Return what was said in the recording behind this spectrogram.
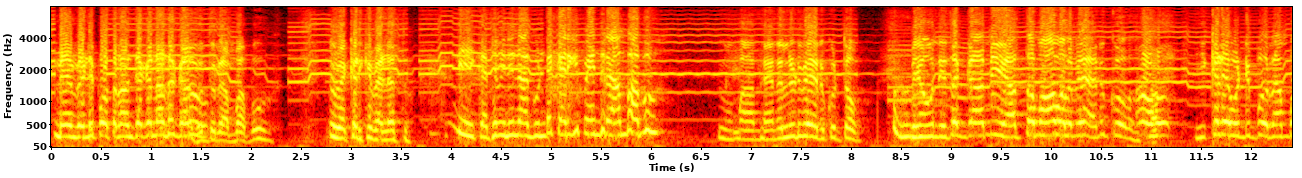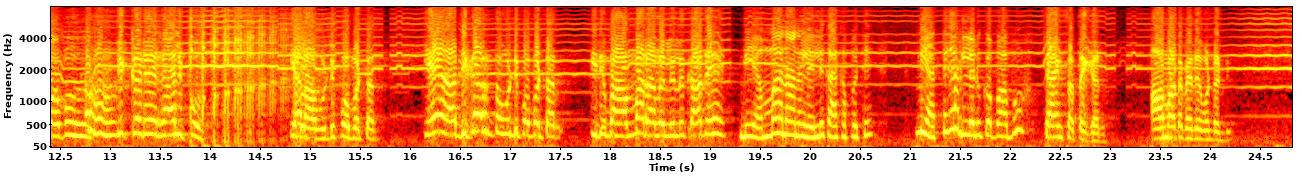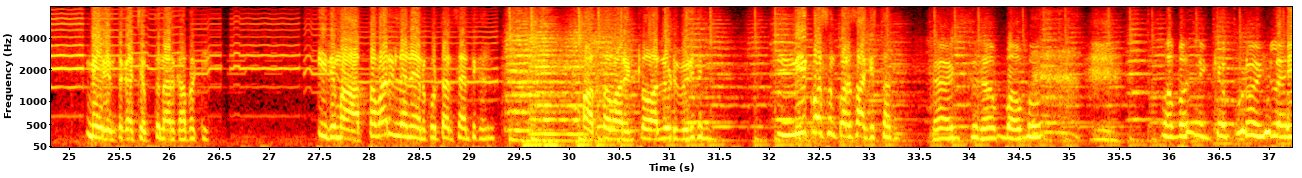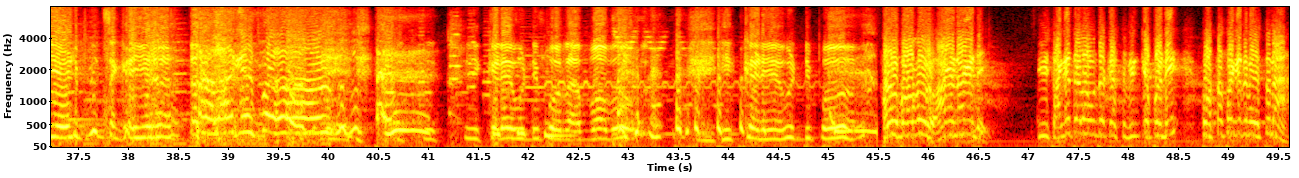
మేము వెళ్ళిపోతున్నాం జగన్నాథం గారు. బాబు నువ్వు ఎక్కడికి వెళ్ళొద్దు నీ కథ విని నా గుండె కరిగిపోయింది రాంబాబు నువ్వు మా మేనల్లుడివే అనుకుంటాం మేము నిజంగా నీ అత్త మావలవే అనుకో. ఇక్కడే ఉండిపో రాంబాబు. ఇక్కడే రాలిపో. ఎలా ఉండిపోమంటారు? ఏ అధికారంతో ఉండిపోమంటారు? ఇది మా అమ్మ నాన్న ఇల్లు కాదే? మీ అమ్మా నాన్నలు ఎల్లు కాకపోతే మీ అత్తగారు ఎలుకో బాబు. థ్యాంక్స్ అత్తయ్య గారు. ఆ మాట మీదే ఉండండి. మీరు ఇంతగా చెప్తున్నారు కాబట్టి. ఇది మా అత్తవారిల్లోనే అనుకుంటారు శాంతి గారు. అత్తవారింట్లో అల్లుడు విడిదిని మీకోసం కొనసాగిస్తాను. థ్యాంక్స్ రాంబాబు. మమ్మల్ని ఇంకెప్పుడు ఇలా ఏడిపించకయ్యా. అలాగే సార్. ఇక్కడే ఉండిపో రాంబాబు. ఇక్కడే ఉండిపో. హలో బాబు ఆగండి ఆగండి. ఈ సంగతి ఎలా ఉందో కాస్త విని చెప్పండి. కొత్త సంగతి వేస్తున్నా.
